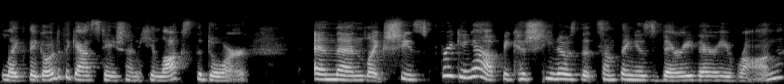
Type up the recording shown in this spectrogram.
like they go into the gas station he locks the door and then like she's freaking out because she knows that something is very very wrong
